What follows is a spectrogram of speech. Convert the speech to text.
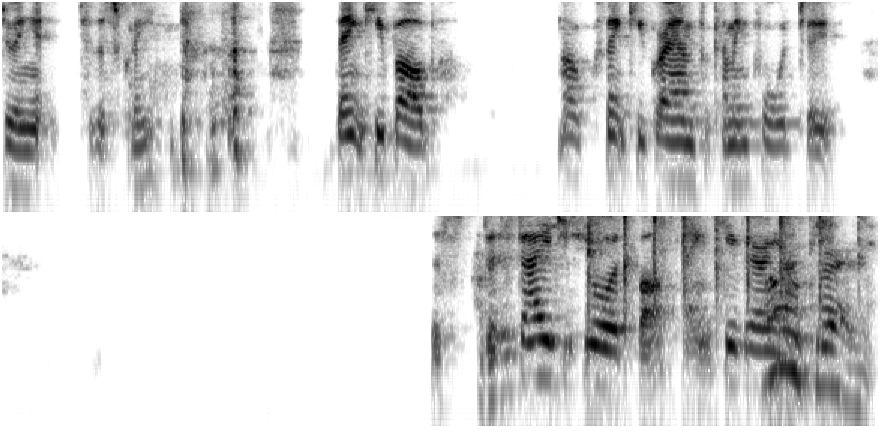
doing it to the screen. thank you, Bob. Oh, thank you, Graham, for coming forward too. The, the stage is yours, Bob. Thank you very much. Okay.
